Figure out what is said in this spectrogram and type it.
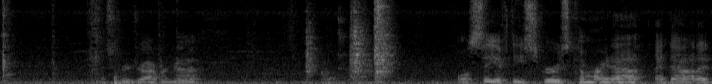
The screwdriver go. We'll see if these screws come right out. I doubt it.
